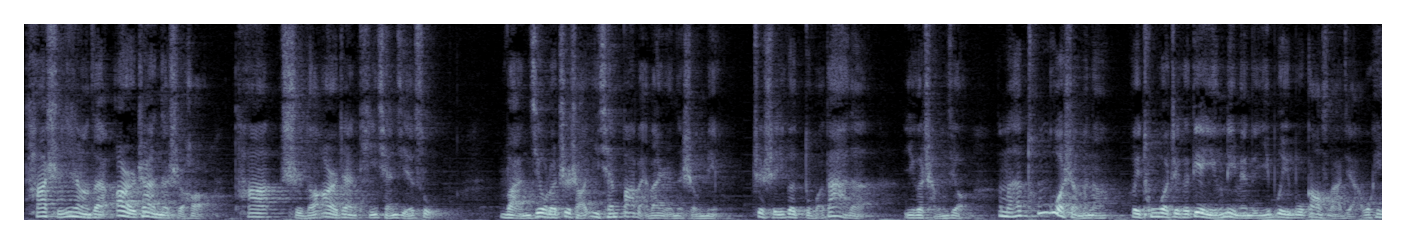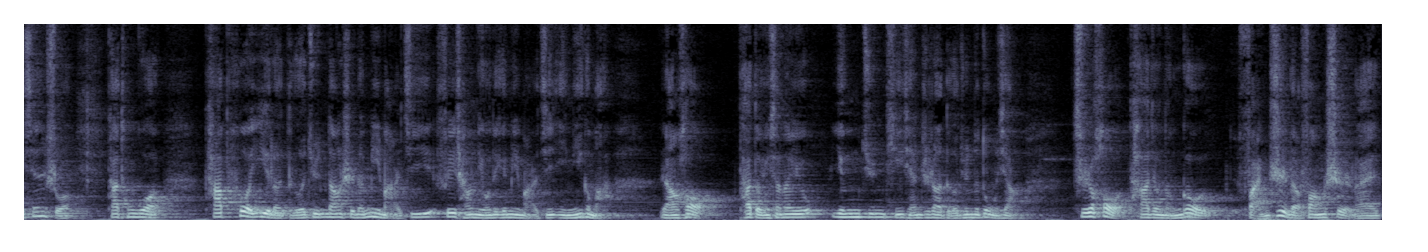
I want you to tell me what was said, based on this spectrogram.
他实际上在二战的时候，他使得二战提前结束。挽救了至少一千八百万人的生命，这是一个多大的一个成就？那么他通过什么呢？会通过这个电影里面的一步一步告诉大家。我可以先说，他通过他破译了德军当时的密码机，非常牛的一个密码机 Enigma，然后他等于相当于英军提前知道德军的动向，之后他就能够反制的方式来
